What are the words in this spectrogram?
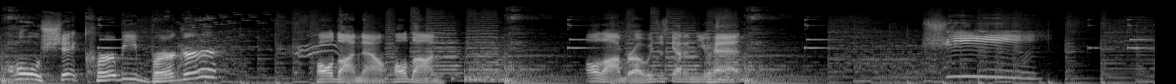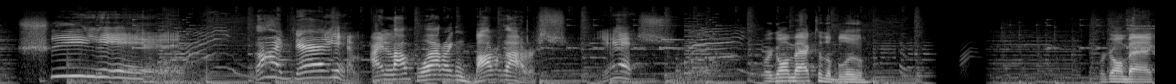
Oh shit, Kirby Burger? Hold on now, hold on. Hold on, bro. We just got a new hat. She. She. God damn. I love wearing burgers. Yes. We're going back to the blue. We're going back.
